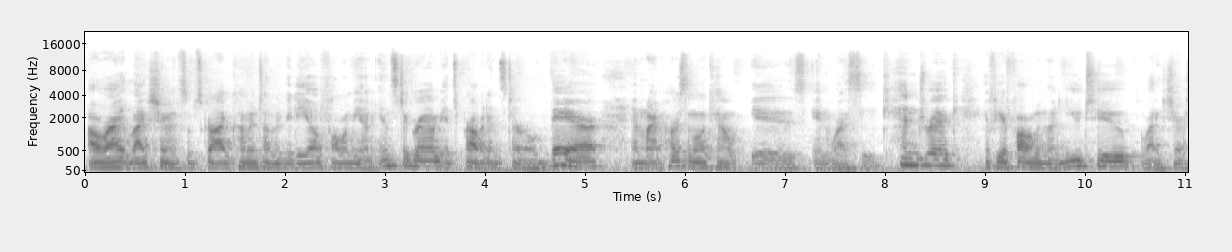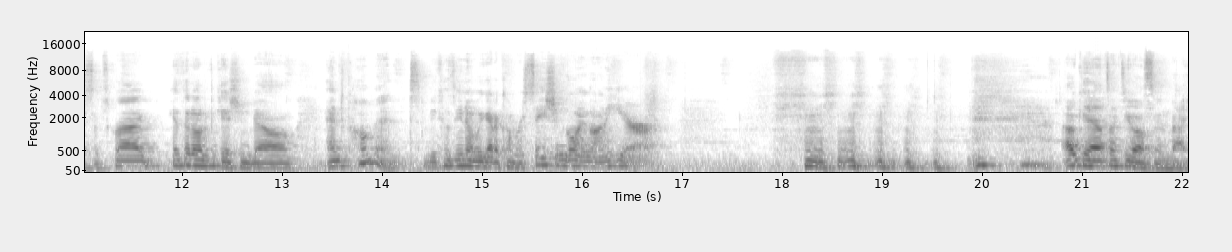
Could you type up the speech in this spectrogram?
All right, like, share, and subscribe. Comment on the video. Follow me on Instagram. It's Providence Tarot there. And my personal account is NYC Kendrick. If you're following on YouTube, like, share, subscribe. Hit the notification bell and comment. Because, you know, we got a conversation going on here. okay, I'll talk to you all soon. Bye.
